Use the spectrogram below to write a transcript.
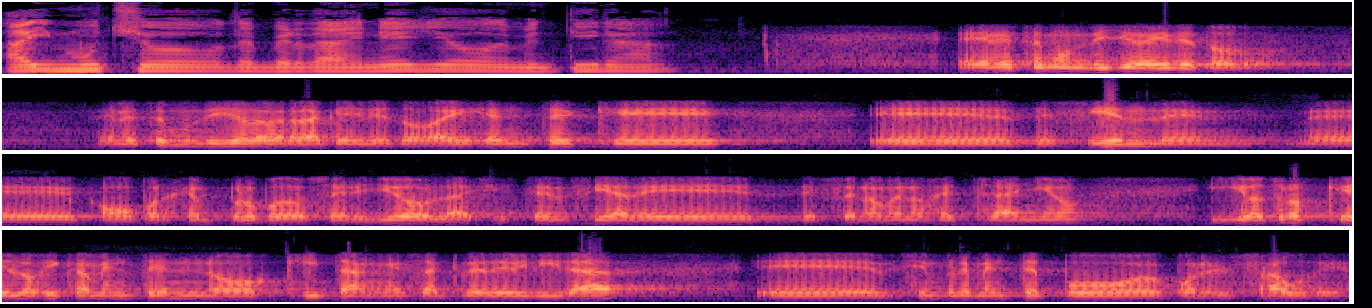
¿Hay mucho de verdad en ello, de mentira? En este mundillo hay de todo. En este mundillo la verdad que hay de todo. Hay gente que eh, defienden, eh, como por ejemplo puedo ser yo, la existencia de, de fenómenos extraños y otros que lógicamente nos quitan esa credibilidad eh, simplemente por, por el fraude,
